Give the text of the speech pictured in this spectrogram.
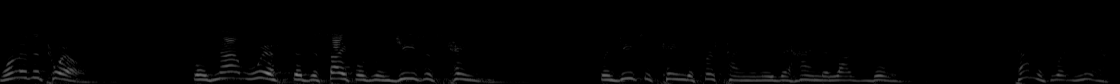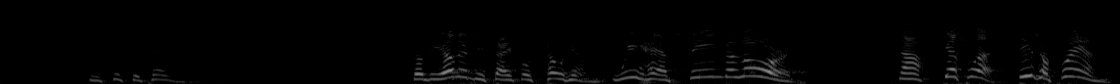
One of the twelve was not with the disciples when Jesus came. When Jesus came the first time, when they were behind the locked doors, Thomas wasn't there. And the scripture tells us that. So the other disciples told him, We have seen the Lord. Now, guess what? These are friends.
